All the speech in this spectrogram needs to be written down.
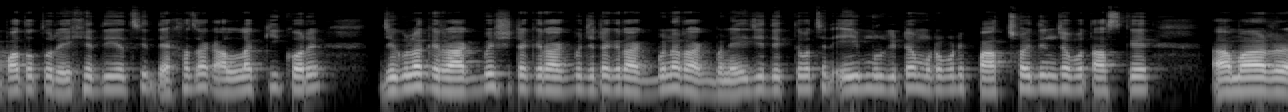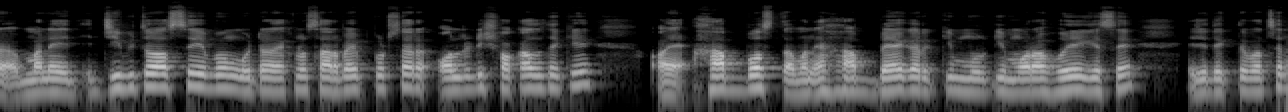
আপাতত রেখে দিয়েছি। দেখা যাক আল্লাহ কি করে। যেগুলোকে রাখবে সেটাকে রাখবে, যেটাকে রাখবে না রাখবে না। এই যে দেখতে পাচ্ছেন, এই মুরগিটা মোটামুটি পাঁচ ছয় দিন যাবত আজকে আমার মানে জীবিত আছে এবং ওটা এখনও সার্ভাইভ করছে। আর অলরেডি সকাল থেকে হাফ বস্তা মানে হাফ ব্যাগ আর কি মুরগি মরা হয়ে গেছে। এই যে দেখতে পাচ্ছেন,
